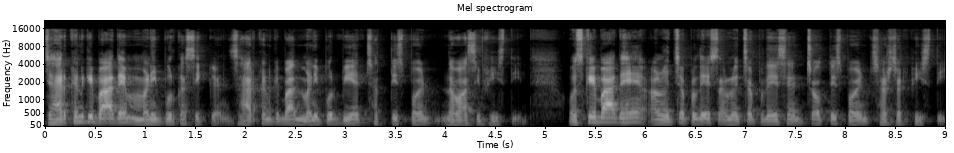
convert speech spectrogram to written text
झारखंड के बाद है मणिपुर का सीक्वेंस। झारखंड के बाद मणिपुर भी है छत्तीस पॉइंट नवासी फ़ीसदी। उसके बाद है अरुणाचल प्रदेश अरुणाचल प्रदेश है चौंतीस पॉइंट सड़सठ फ़ीसदी।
